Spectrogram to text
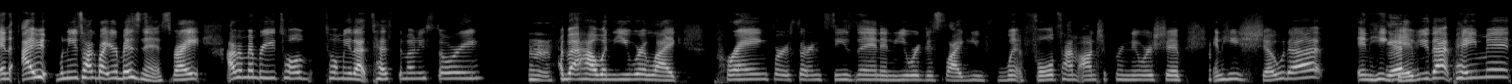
And I, when you talk about your business, right? I remember you told told me that testimony story. Mm-hmm. about how when you were like praying for a certain season and you were just like you went full-time entrepreneurship and he showed up and he yeah. gave you that payment,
